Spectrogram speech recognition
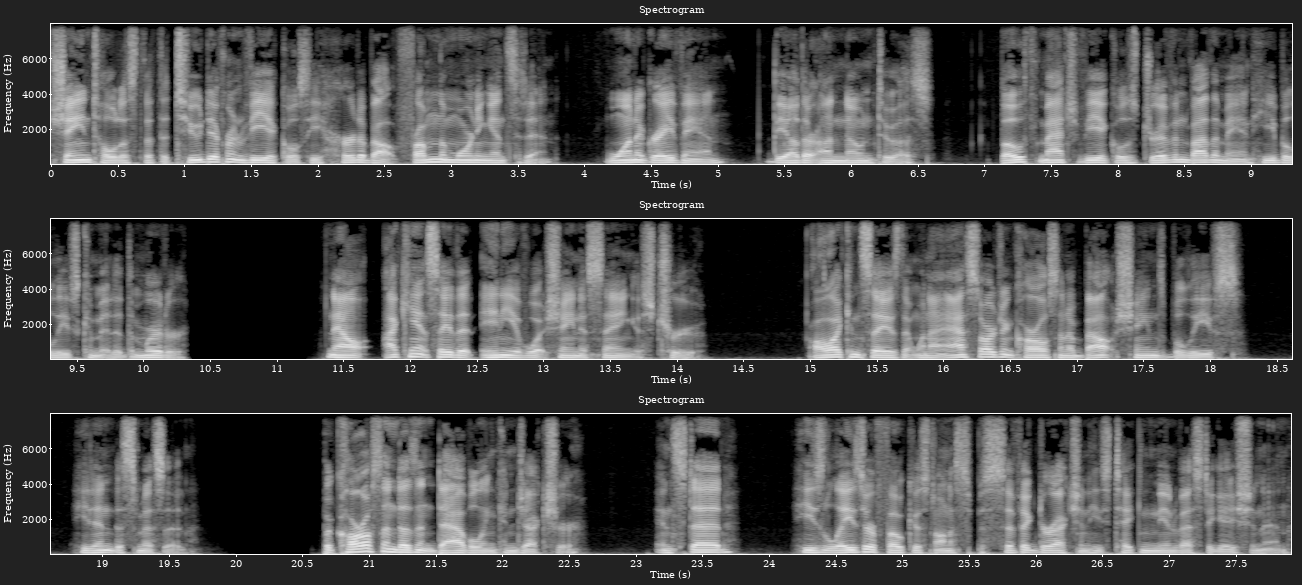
Shane told us that the two different vehicles he heard about from the morning incident, one a gray van, the other unknown to us, both match vehicles driven by the man he believes committed the murder. Now, I can't say that any of what Shane is saying is true. All I can say is that when I asked Sergeant Carlson about Shane's beliefs, he didn't dismiss it. But Carlson doesn't dabble in conjecture. Instead, he's laser focused on a specific direction he's taking the investigation in.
